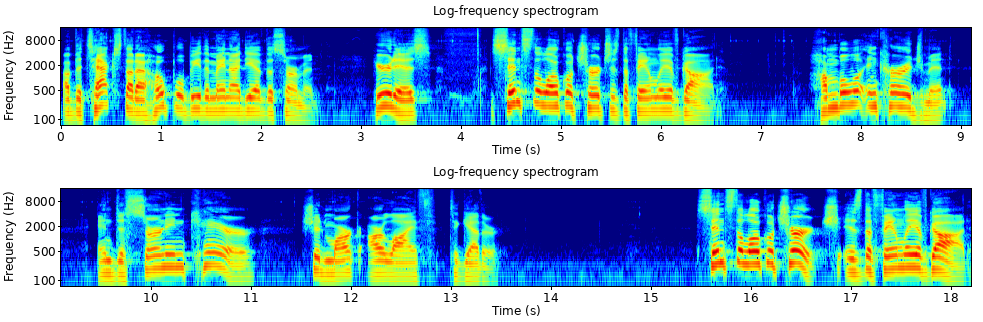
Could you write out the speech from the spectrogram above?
of the text that I hope will be the main idea of the sermon. Here it is Since the local church is the family of God, humble encouragement and discerning care should mark our life together. Since the local church is the family of God,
